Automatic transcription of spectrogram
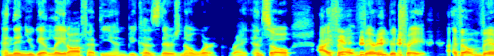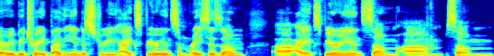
And then you get laid off at the end because there's no work, right? And so I felt very betrayed. I felt very betrayed by the industry. I experienced some racism. Uh, I experienced some um, some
